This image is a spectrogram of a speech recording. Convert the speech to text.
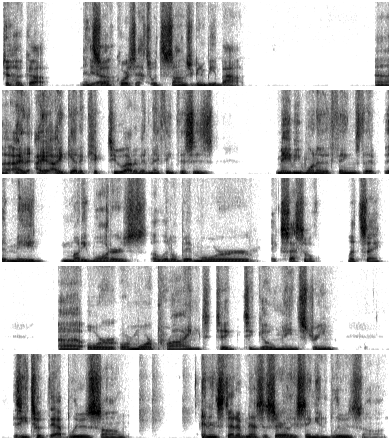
to hook up, and so of course that's what the songs are going to be about. Uh, I, I I get a kick too out of it, and I think this is maybe one of the things that that made Muddy Waters a little bit more accessible, let's say, uh, or or more primed to to go mainstream. Is he took that blues song, and instead of necessarily singing blues songs,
